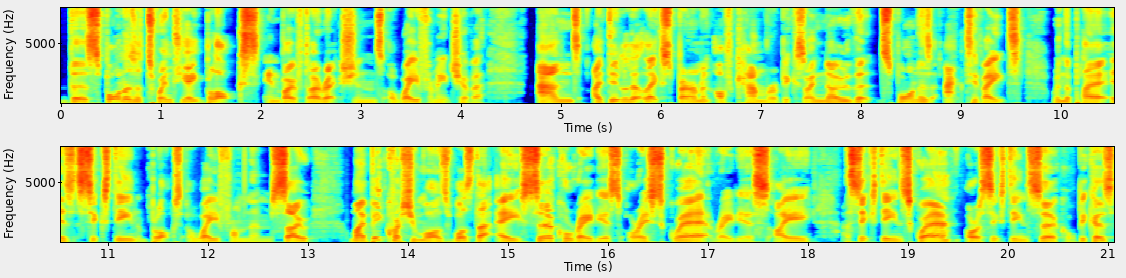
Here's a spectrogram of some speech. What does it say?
the spawners are 28 blocks in both directions away from each other. And I did a little experiment off camera because I know that spawners activate when the player is 16 blocks away from them. So my big question was, was that a circle radius or a square radius, i.e. a 16 square or a 16 circle? Because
